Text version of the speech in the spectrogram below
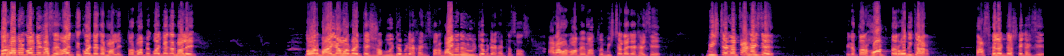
তোর বাপের কয় টাকা আছে? ওই তুই কয় টাকার মালিক? তোর বাপে কয় টাকার মালিক? তোর ভাই আমার বাড়িতে এসে সব লুটা পিঠা খাইছিস তোর ভাই বোন লুটা পিঠা খাইতেছস। আর আমার বাপে মাত্র বিশটা টাকা খাইছে। বিশ টাকা চা খাইছে। এটা তার হক তার অধিকার। তার ছেলেরটা সে খাইছে।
